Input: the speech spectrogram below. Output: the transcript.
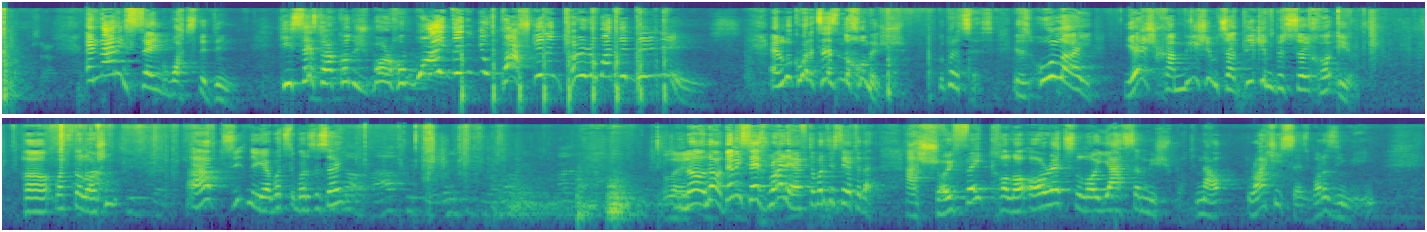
And that is saying, what's the din? He says to HaKadosh Baruch Hu, why didn't you paskin in Torah what the din is? And look what it says in the Chumash. Look what it says. It says, Ulai yesh chamishim tzaddikim b'soich ha'ir. Uh, what's the Lashon? I have to see, yeah, what's the, what does it say? No, after the relationship with Allah, No, no. Then he says right after. What does he say after that? Hashofet kol haaretz lo yasa mishpat. Now Rashi says, what does he mean?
